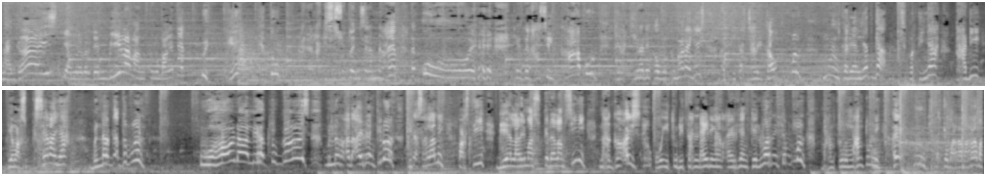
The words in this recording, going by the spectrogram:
Nah guys, dia mulai bergembira, mantul banget ya. Wih, eh, itu ada lagi sesuatu yang sedang merayap. Oh, dia berhasil kabur. Kira-kira dia kabur ke mana guys? Ayo kita cari tahu teman. Hmm, kalian lihat gak? Sepertinya tadi dia masuk ke sana ya. Benar gak teman? Wow, nah lihat tuh guys, benar ada air yang keluar. Tidak salah nih, pasti dia lari masuk ke dalam sini. Nah guys, oh itu ditandai dengan air yang keluar nih teman. Mantul-mantul nih. Ayo, hmm, kita coba raba-raba.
